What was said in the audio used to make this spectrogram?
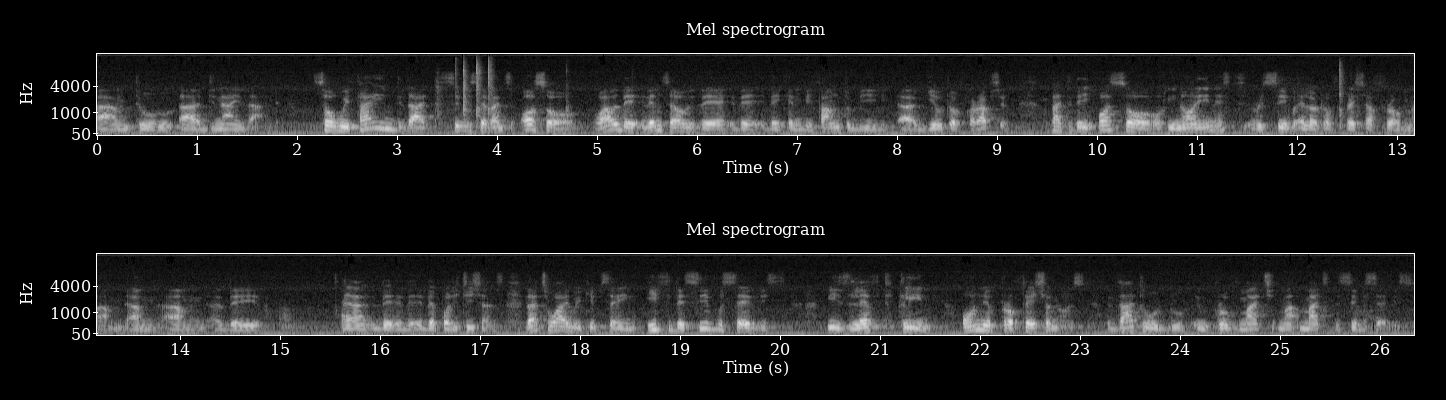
um, to uh, deny that. So we find that civil servants also, while they themselves they, they, they can be found to be uh, guilty of corruption, but they also, in all earnest, receive a lot of pressure from um, um, um the, uh, the, the, the politicians. That's why we keep saying if the civil service is left clean, only professionals that would improve much, much the civil service.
